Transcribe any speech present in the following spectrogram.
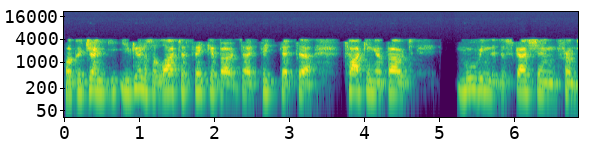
Well, good, John. You've given us a lot to think about. I think that uh, talking about moving the discussion from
